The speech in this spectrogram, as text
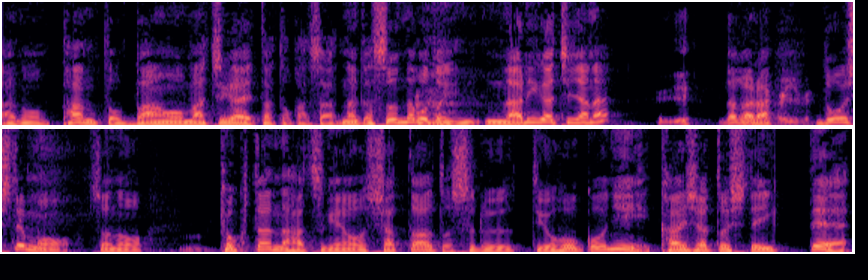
あの、パンとバンを間違えたとかさ、なんかそんなことになりがちじゃない？だから、どうしても、その、極端な発言をシャットアウトするっていう方向に会社として行って、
